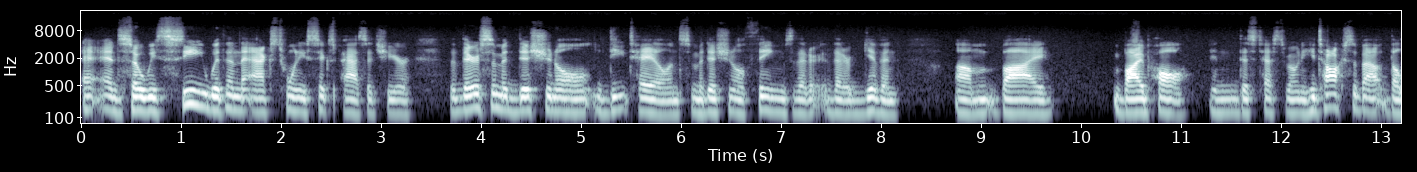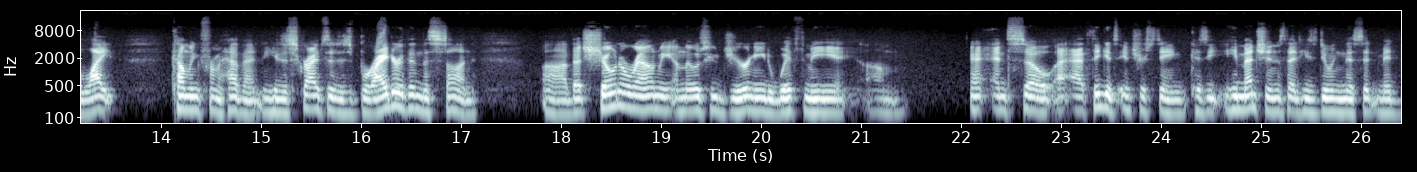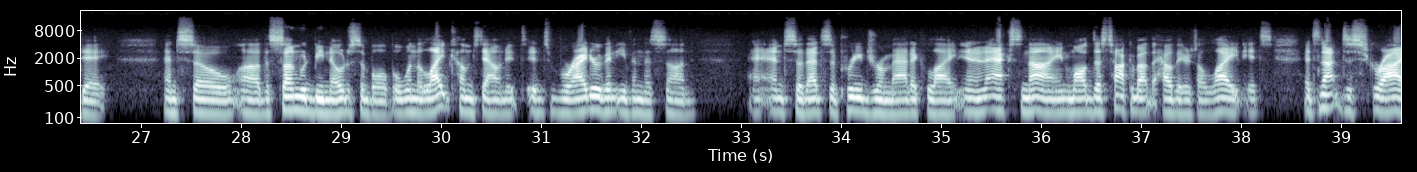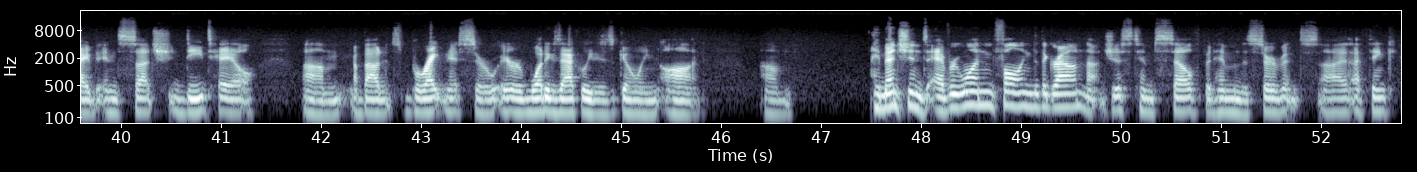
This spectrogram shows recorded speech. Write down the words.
And so we see within the Acts 26 passage here that there's some additional detail and some additional things that are that are given um, by by Paul in this testimony. He talks about the light coming from heaven. He describes it as brighter than the sun uh, that shone around me and those who journeyed with me. Um, and, and, so I, I think it's interesting because he, he mentions that he's doing this at midday and so uh, the sun would be noticeable. But when the light comes down, it's it's brighter than even the sun, and so that's a pretty dramatic light. And in Acts nine, while it does talk about how there's a light, it's it's not described in such detail um, about its brightness or, or what exactly is going on. Um, he mentions everyone falling to the ground, not just himself, but him and the servants. Uh, I think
